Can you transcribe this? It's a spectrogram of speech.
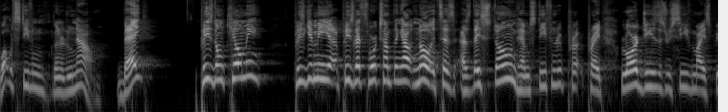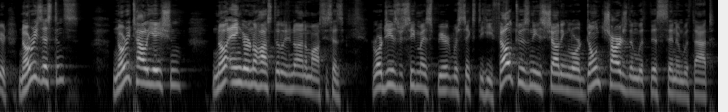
What was Stephen going to do now? Beg? Please don't kill me. Please give me, uh, please let's work something out. No, it says, as they stoned him, Stephen prayed, Lord Jesus, receive my spirit. No resistance, no retaliation, no anger, no hostility, no animosity. He says, Lord Jesus, receive my spirit. Verse 60. He fell to his knees shouting, Lord, don't charge them with this sin and with that.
